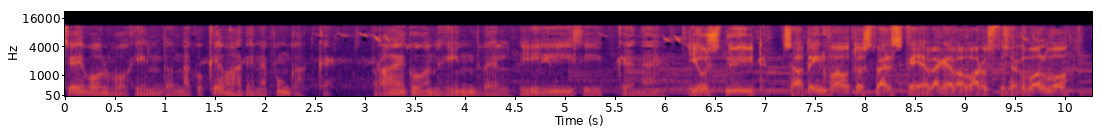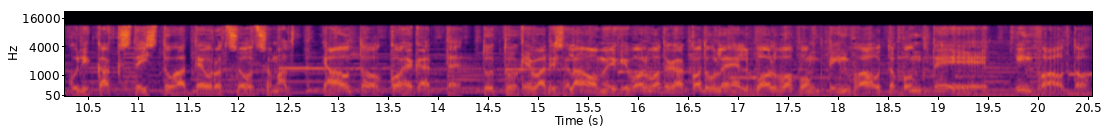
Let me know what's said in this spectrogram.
see Volvo hind on nagu kevadine pungake praegu on hind veel piisikene. just nüüd saad infoautost värske ja vägeva varustusega Volvo kuni kaksteist tuhat eurot soodsamalt ja auto kohe kätte. tutvu kevadise laomüügi Volvodega kodulehel volvo.infoauto.ee. infoauto,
